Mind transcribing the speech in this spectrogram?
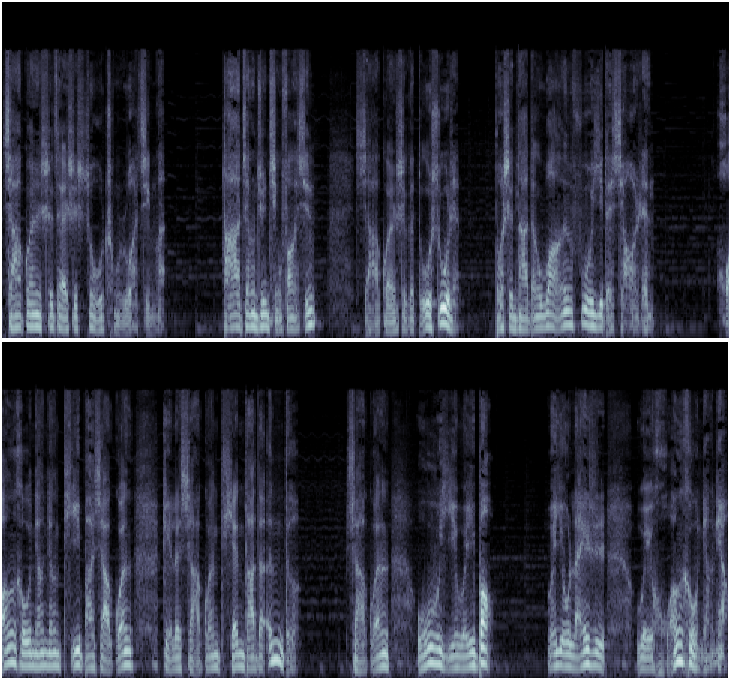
下官实在是受宠若惊啊！大将军，请放心，下官是个读书人，不是那等忘恩负义的小人。皇后娘娘提拔下官，给了下官天大的恩德，下官无以为报，唯有来日为皇后娘娘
